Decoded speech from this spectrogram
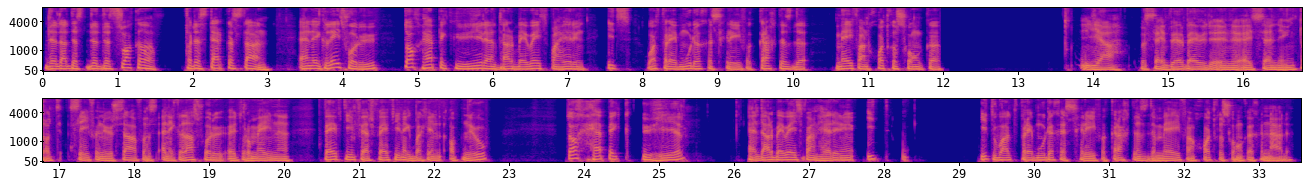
Dat de, de, de zwakke voor de sterke staan. En ik lees voor u, toch heb ik u hier en daar bij wijze van hering iets wat vrijmoedig geschreven, krachtens de mij van God geschonken. Ja, we zijn weer bij u in de uitzending tot 7 uur s avonds. En ik las voor u uit Romeinen 15, vers 15. Ik begin opnieuw. Toch heb ik u hier, en daarbij wijze van herinnering, iets wat vrijmoedig geschreven, krachtens de mij van God geschonken genade.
